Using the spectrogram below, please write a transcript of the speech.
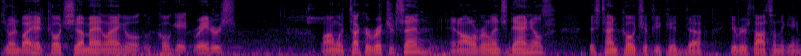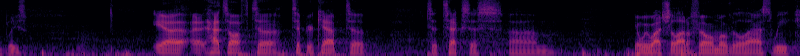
joined by head coach uh, Matt Langel, the Colgate Raiders, along with Tucker Richardson and Oliver Lynch Daniels. This time, coach, if you could uh, give your thoughts on the game, please. Yeah, uh, hats off to tip your cap to to Texas. Um, you know, we watched a lot of film over the last week.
